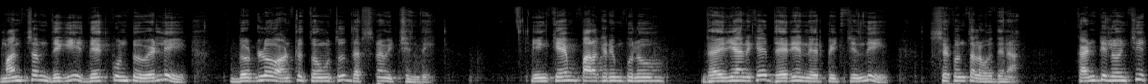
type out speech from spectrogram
మంచం దిగి దేక్కుంటూ వెళ్ళి దొడ్లో అంట్లు తోముతూ దర్శనమిచ్చింది. ఇంకేం పలకరింపులు? ధైర్యానికే ధైర్యం నేర్పించింది శకుంతల వదిన. కంటిలోంచి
